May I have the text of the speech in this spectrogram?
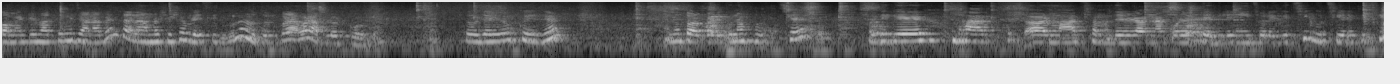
কমেন্টের মাধ্যমে জানাবেন তাহলে আমরা সেসব রেসিপিগুলো নতুন করে আবার আপলোড করব। তো যাই হোক এই যে তরকারিগুলো হচ্ছে। ওদিকে ভাত আর মাছ আমাদের রান্না করে টেবিলে নিয়ে চলে গেছি গুছিয়ে রেখেছি।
